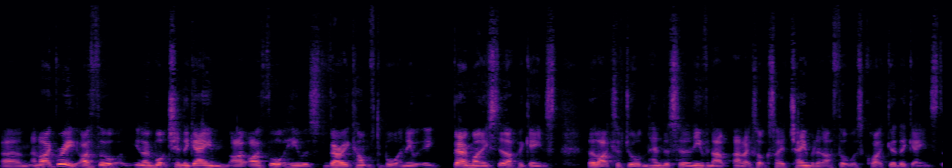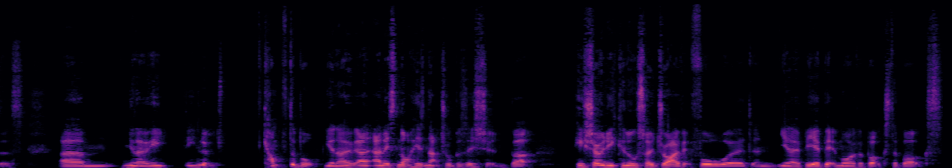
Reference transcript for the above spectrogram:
Um, and I agree. I thought, you know, watching the game, I, I thought he was very comfortable. And he, bear in mind, he's still up against the likes of Jordan Henderson and even Alex Oxlade Chamberlain. I thought was quite good against us. Um, you know, he he looked comfortable. You know, and, and it's not his natural position, but he's shown he can also drive it forward and you know be a bit more of a box to box.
